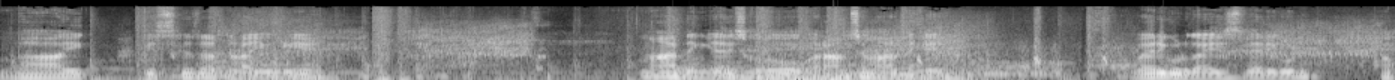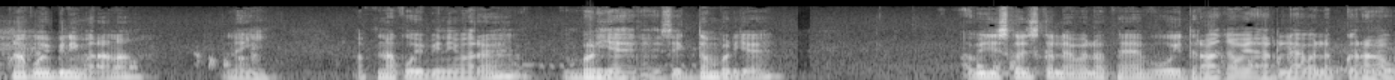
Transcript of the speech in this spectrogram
भाई, किसके साथ लड़ाई हो रही है? मार देंगे यार, इसको तो आराम से मार देंगे। Very good guys very good अपना कोई भी नहीं मरा ना। नहीं, अपना कोई भी नहीं मरा है। बढ़िया है गाइस एकदम बढ़िया है। अभी जिसका जिसका लेवल अप है, वो इधर आ जाओ यार लेवल अप कराओ।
